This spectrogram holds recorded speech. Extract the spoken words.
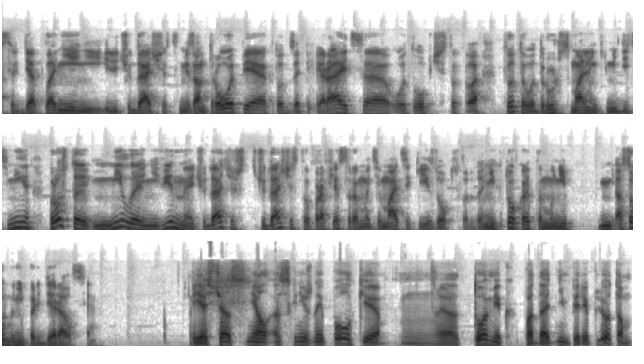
среди отклонений или чудачеств мизантропия, кто-то запирается от общества, кто-то вот дружит с маленькими детьми. Просто милое, невинное чудачество, чудачество профессора математики из Оксфорда. Никто к этому не, особо не придирался. Я сейчас снял с книжной полки э, томик под одним переплетом,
